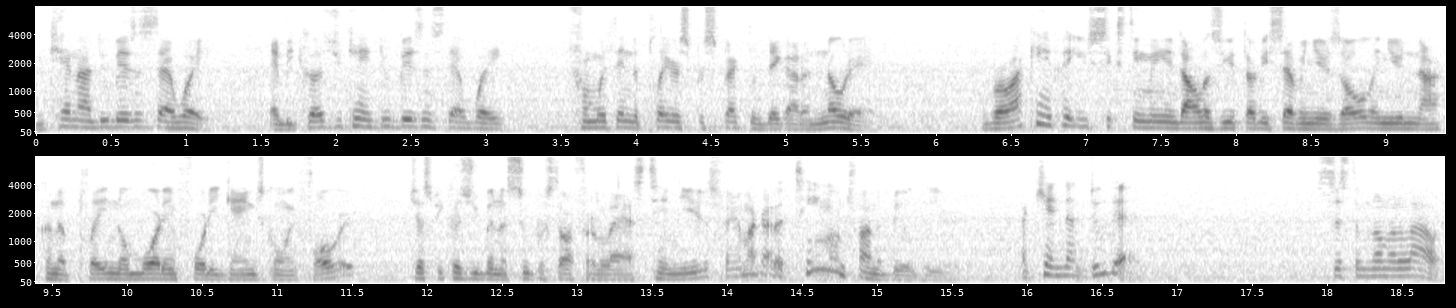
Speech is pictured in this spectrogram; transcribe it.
You cannot do business that way. And because you can't do business that way, from within the player's perspective, they got to know that. Bro, I can't pay you $16 million. You're 37 years old and you're not going to play no more than 40 games going forward just because you've been a superstar for the last 10 years, fam. I got a team I'm trying to build here. I can't not do that. System don't allow it.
